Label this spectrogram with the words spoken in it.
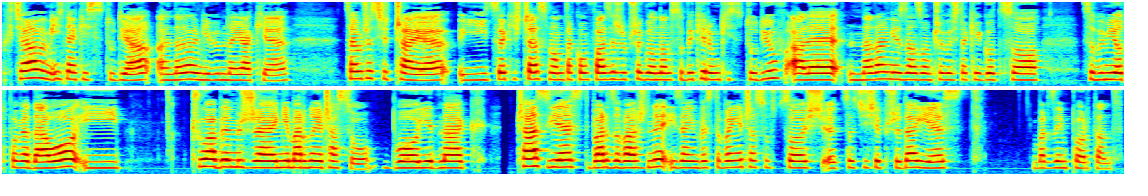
Chciałabym iść na jakieś studia, ale nadal nie wiem na jakie. Cały czas się czaję i co jakiś czas mam taką fazę, że przeglądam sobie kierunki studiów, ale nadal nie znalazłam czegoś takiego, co, co by mi odpowiadało i czułabym, że nie marnuję czasu, bo jednak czas jest bardzo ważny i zainwestowanie czasu w coś, co ci się przyda, jest bardzo important.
